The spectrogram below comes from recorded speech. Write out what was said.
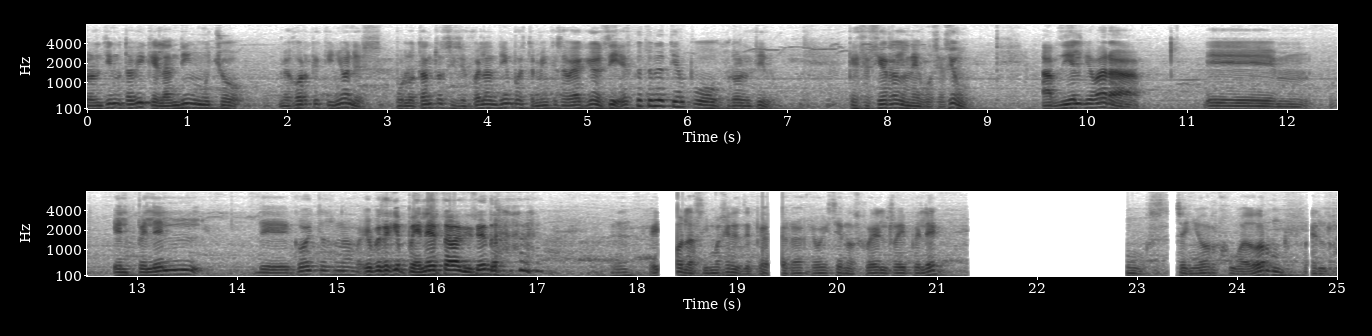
Florentino que Landín mucho mejor que Quiñones. Por lo tanto, si se fue Landín, pues también que se vaya Quiñones. Sí, es cuestión de tiempo, Florentino. Que se cierra la negociación. Abdiel Guevara, eh, el Pelé de Coito es una. Yo pensé que Pelé estaba diciendo. Eh, las imágenes de Pelé, que hoy se nos fue el Rey Pelé. Un señor jugador, el rey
